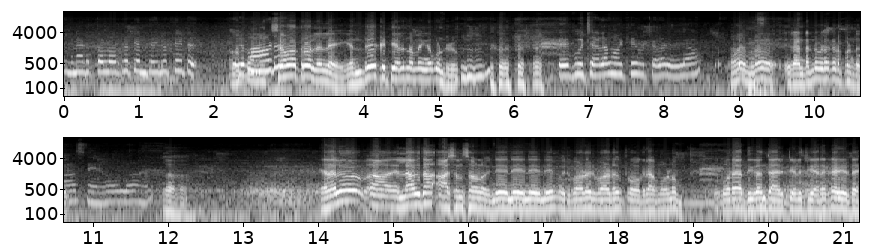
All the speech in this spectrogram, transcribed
ഇങ്ങനെ അടുത്തുള്ളവർക്കൊക്കെ എന്തെങ്കിലുമൊക്കെ ആയിട്ട് പൂച്ച മാത്രമല്ലല്ലേ? എന്ത് കിട്ടിയാലും നമ്മ ഇങ്ങനെ കൊണ്ടുവരും. പൂച്ചകളെ നോക്കി പൂച്ചകളെല്ലാം ആ ഇവിടെ രണ്ടെണ്ണം ഇവിടെ കിടപ്പുണ്ട്. ഏതായാലും എല്ലാവിധ ആശംസകളും. ഇനി ഇനി ഇനി ഇനിയും ഒരുപാട് ഒരുപാട് പ്രോഗ്രാമുകളും കുറെ അധികം ചാരിറ്റികൾ ചെയ്യാനൊക്കെ കഴിയട്ടെ.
